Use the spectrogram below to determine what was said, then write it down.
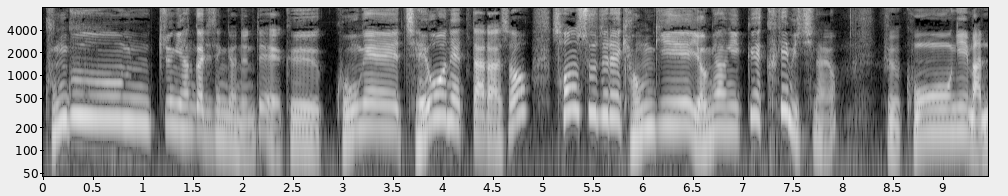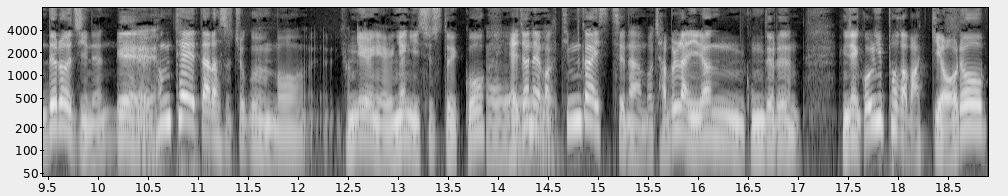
궁금증이 한 가지 생겼는데 그 공의 재원에 따라서 선수들의 경기에 영향이 꽤 크게 미치나요? 그 공이 만들어지는 예. 그 형태에 따라서 조금 뭐 경기력에 영향이 있을 수도 있고 오. 예전에 막 팀가이스트나 뭐 자블란 이런 공들은 굉장히 골키퍼가 맞기 어렵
